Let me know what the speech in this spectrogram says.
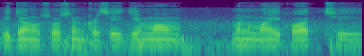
બીજાનું શોષણ કરશે. જેમાં મનમાં એક વાત છે,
